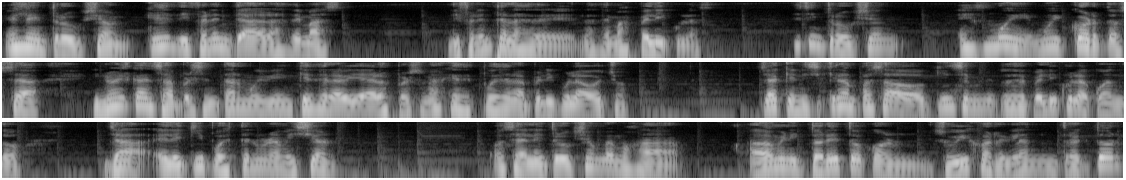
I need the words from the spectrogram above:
es la introducción, que es diferente a las demás, diferente a las de las demás películas. Esta introducción es muy muy corta, o sea, y no alcanza a presentar muy bien qué es de la vida de los personajes después de la película 8 ya que ni siquiera han pasado 15 minutos de película cuando ya el equipo está en una misión. O sea, en la introducción vemos a, a Dominic Toretto con su hijo arreglando un tractor.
